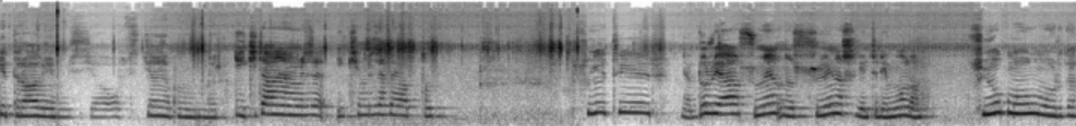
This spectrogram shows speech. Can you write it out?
Getir abim biz ya. Obsidyen yapalım bunları. iki tanemize ikimize de yaptım. Su getir. Ya dur ya su ne, suyu nasıl getireyim oğlum? Su yok mu oğlum orada?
